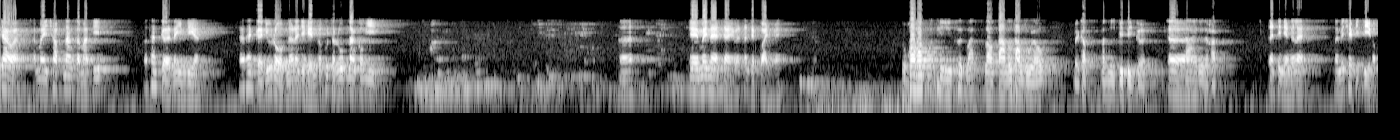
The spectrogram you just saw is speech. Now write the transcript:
เจ้าอะทำไมชอบนั่งสมาธิเพราะท่านเกิดในอินเดีย ถ้าท่านเกิดยุโรปนะเราจะเห็นพระพุทธรูปนั่งเก้าอี้อ่าเอะไม่แน่ใจว่าท่านจะไหวไหมห ลวงพ่อครับบางทีรู้สึกว่าเราตามรู้ตามดูแล้ว เหมือนกับมันมีปิติเกิด เออได้ด้วยนะครับมันเป็นอย่างนั้นแหละ มันไม่ใช่ปิติหรอก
